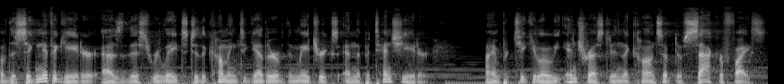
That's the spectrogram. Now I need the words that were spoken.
of the significator as this relates to the coming together of the matrix and the potentiator. I am particularly interested in the concept of sacrifice,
